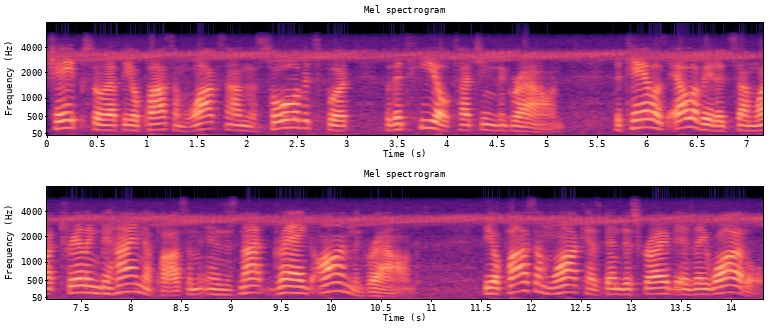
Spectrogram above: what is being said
shaped so that the opossum walks on the sole of its foot with its heel touching the ground. The tail is elevated somewhat, trailing behind the opossum, and is not dragged on the ground. The opossum walk has been described as a waddle,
